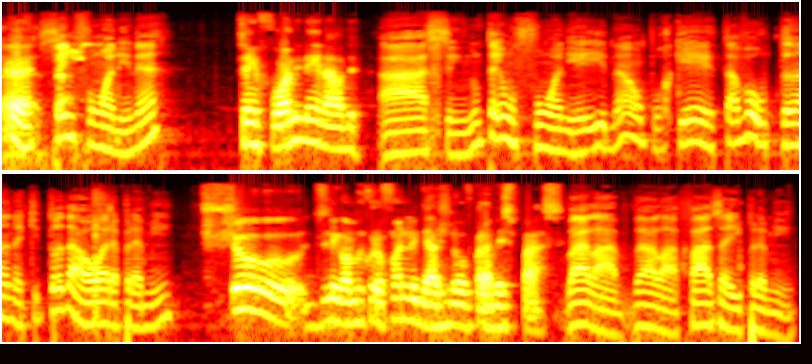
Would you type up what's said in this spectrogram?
É. Ah, sem fone, né? Sem fone nem nada. Ah, sim. Não tem um fone aí, não, porque tá voltando aqui toda hora pra mim. Deixa eu desligar o microfone e ligar de novo para ver se passa. Vai lá, vai lá, faz aí pra mim.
